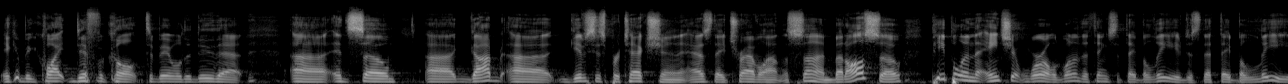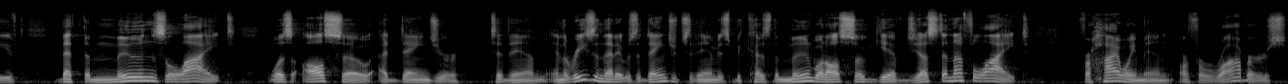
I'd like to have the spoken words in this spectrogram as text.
it can be quite difficult to be able to do that. Uh, and so uh, God uh, gives his protection as they travel out in the sun. But also, people in the ancient world, one of the things that they believed is that they believed that the moon's light was also a danger to them. And the reason that it was a danger to them is because the moon would also give just enough light for highwaymen or for robbers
